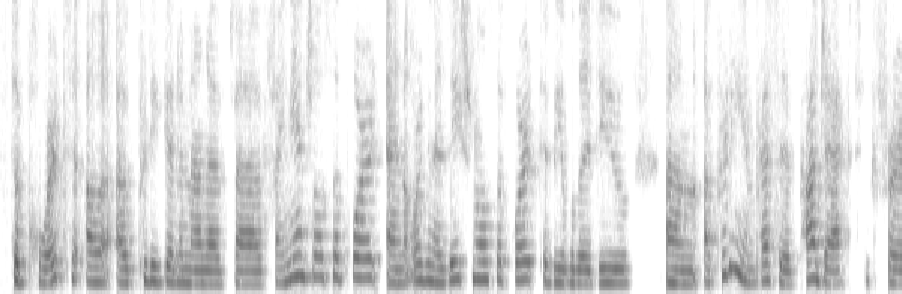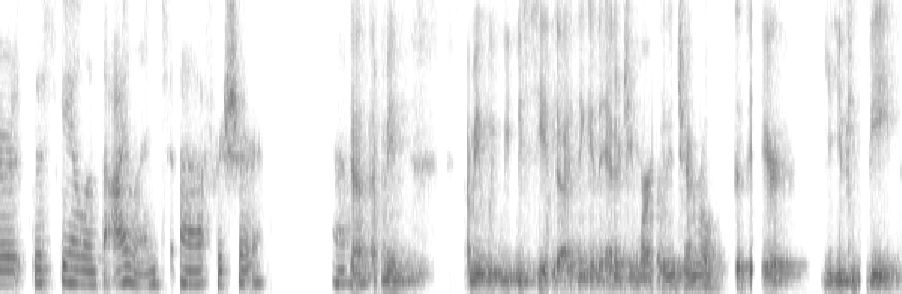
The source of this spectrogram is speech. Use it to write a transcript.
support, a, a, pretty good amount of uh, financial support and organizational support to be able to do um, a pretty impressive project for the scale of the island, uh, for sure. Um, yeah, I mean, I mean, we, we see it, I think, in the energy market in general, that there you, you could be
